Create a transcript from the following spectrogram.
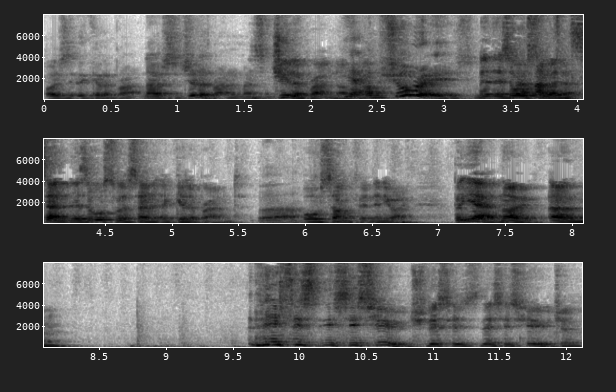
Or is it the Gillibrand? No, it's the Gillibrand amendment. It's Gillibrand. I yeah, think. I'm sure it is. But there's also a sen- there's also a senator Gillibrand Ah. or something. Anyway, but yeah, no. Um, this is this is huge. This is this is huge, and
